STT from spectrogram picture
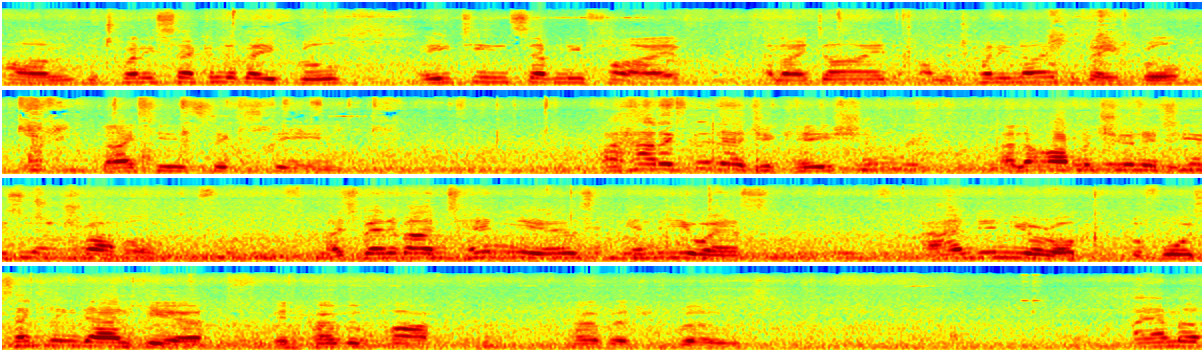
on the 22nd of April 1875 and I died on the 29th of April 1916. I had a good education and opportunities to travel. I spent about 10 years in the US and in Europe before settling down here in Herbert Park, Herbert Road. I am a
